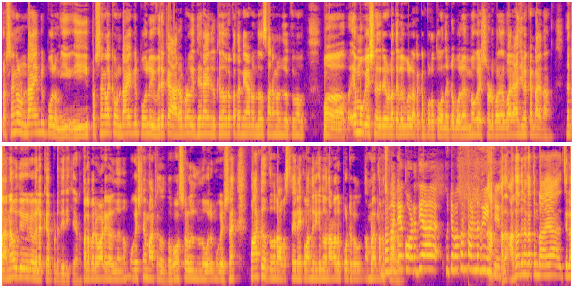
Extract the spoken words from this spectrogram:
പ്രശ്നങ്ങൾ ഉണ്ടായെങ്കിൽ പോലും ഈ ഈ പ്രശ്നങ്ങളൊക്കെ ഉണ്ടായെങ്കിൽ പോലും ഇവരൊക്കെ ആരോപണ വിധേയരായി നിൽക്കുന്നവരൊക്കെ തന്നെയാണ് ഉന്നത സ്ഥാനങ്ങളിൽ നിൽക്കുന്നത്. എം മുകേഷിനെതിരെയുള്ള തെളിവുകൾ അടക്കം പുറത്തു വന്നിട്ട് പോലും എം മുകേഷിനോട് പറഞ്ഞത് രാജിവെക്കേണ്ട എന്നാണ്. എന്നിട്ട് അനൌദ്യോഗിക വിലക്ക് ഏർപ്പെടുത്തിയിരിക്കുകയാണ്. പല പരിപാടികളിൽ നിന്നും മുകേഷിനെ മാറ്റി നിർത്തുന്നു. പോസ്റ്ററുകളിൽ നിന്ന് പോലും മുകേഷിനെ മാറ്റി നിർത്തുന്ന ഒരു അവസ്ഥയിലേക്ക് വന്നിരിക്കുന്നു എന്നാണ് റിപ്പോർട്ടുകൾ നമ്മളെ മനസ്സിലാക്കുന്നത്. കോടതി കുറ്റപത്രം തള്ളുകയും അത് അത് അതിനകത്തുണ്ടായ ചില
